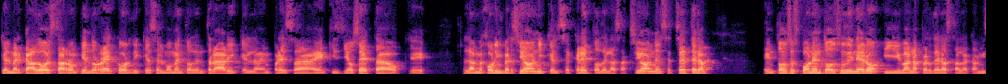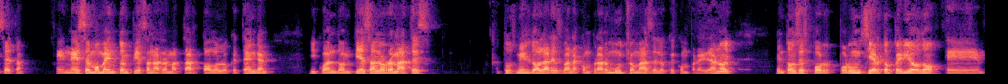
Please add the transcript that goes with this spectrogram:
que el mercado está rompiendo récord y que es el momento de entrar y que la empresa X, Y o Z o que la mejor inversión y que el secreto de las acciones, etcétera. Entonces ponen todo su dinero y van a perder hasta la camiseta. En ese momento empiezan a rematar todo lo que tengan. Y cuando empiezan los remates, tus mil dólares van a comprar mucho más de lo que comprarían hoy. Entonces, por, por un cierto periodo, eh,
